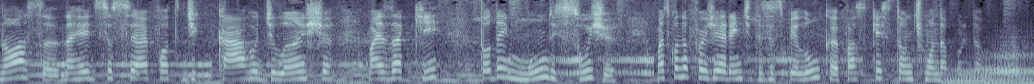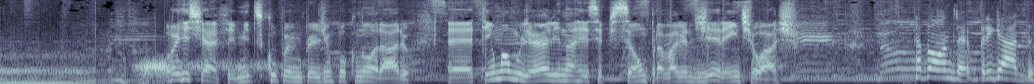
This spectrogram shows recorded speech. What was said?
Nossa, na rede social é foto de carro, de lancha, mas aqui toda imunda e suja. Mas quando eu for gerente desse espelunca, eu faço questão de te mandar por da Oi, chefe. Me desculpa, eu me perdi um pouco no horário. É, tem uma mulher ali na recepção pra vaga de gerente, eu acho. Tá bom, André, obrigada.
